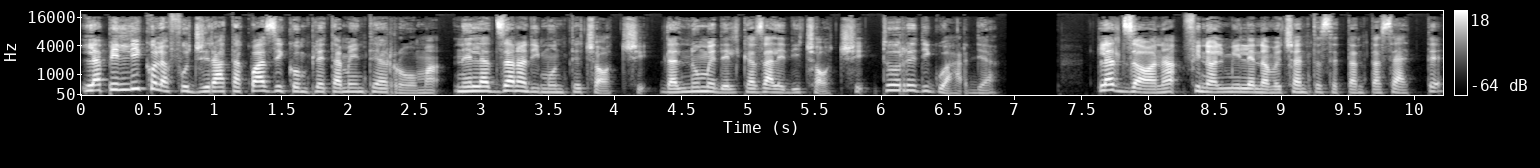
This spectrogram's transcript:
La pellicola fu girata quasi completamente a Roma, nella zona di Monteciocci, dal nome del casale di Ciocci, Torre di Guardia. La zona, fino al 1977,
